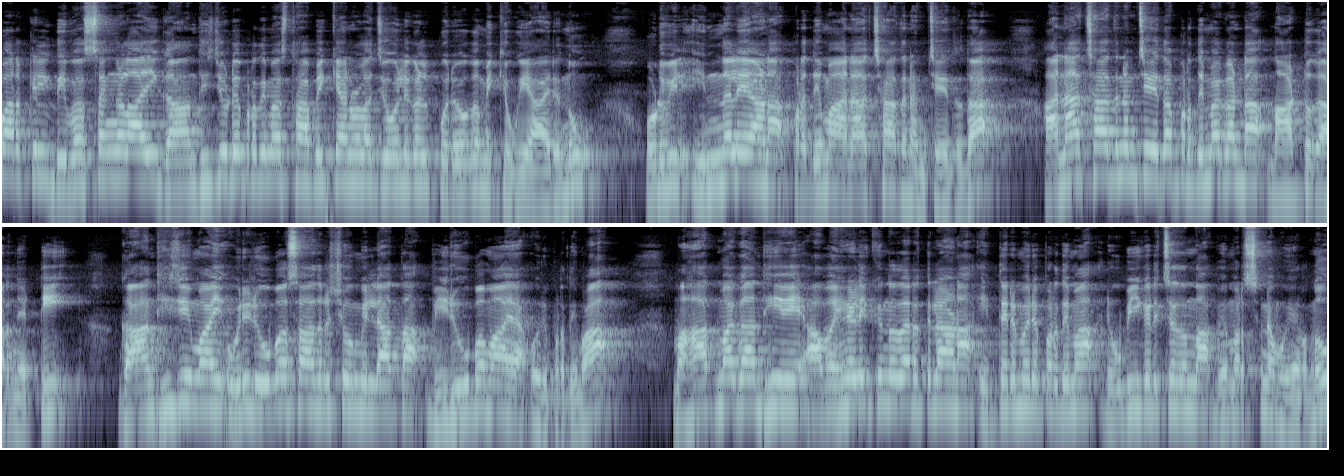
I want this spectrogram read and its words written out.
പാർക്കിൽ ദിവസങ്ങളായി ഗാന്ധിജിയുടെ പ്രതിമ സ്ഥാപിക്കാനുള്ള ജോലികൾ പുരോഗമിക്കുകയായിരുന്നു. ഒടുവിൽ ഇന്നലെയാണ് പ്രതിമ അനാച്ഛാദനം ചെയ്തത്. അനാച്ഛാദനം ചെയ്ത പ്രതിമ കണ്ട നാട്ടുകാർ ഞെട്ടി. ഗാന്ധിജിയുമായി ഒരു രൂപസാദൃശ്യവുമില്ലാത്ത വിരൂപമായ ഒരു പ്രതിമ. മഹാത്മാഗാന്ധിയെ അവഹേളിക്കുന്ന തരത്തിലാണ് ഇത്തരമൊരു പ്രതിമ രൂപീകരിച്ചതെന്ന വിമർശനമുയർന്നു.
